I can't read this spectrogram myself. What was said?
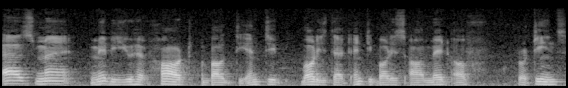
as may maybe you have heard about the antibodies that antibodies are made of proteins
